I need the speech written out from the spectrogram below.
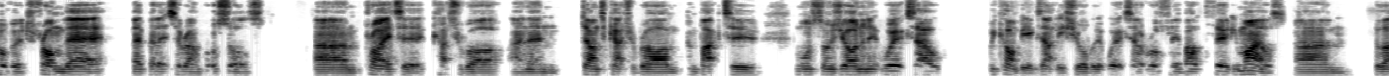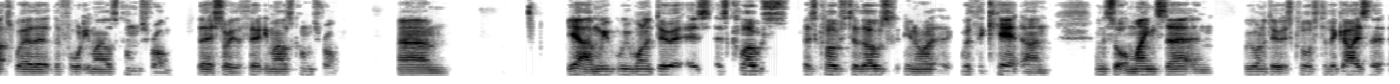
covered from their, their billets around Brussels um, prior to Quatre and then down to Quatre and back to Mont Saint Jean, and it works out. We can't be exactly sure, but it works out roughly about 30 miles. Um, so that's where the, the 40 miles comes from. The, sorry, the 30 miles comes from. Um, yeah, and we, we want to do it as, as close as close to those you know with the kit and and the sort of mindset, and we want to do it as close to the guys that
